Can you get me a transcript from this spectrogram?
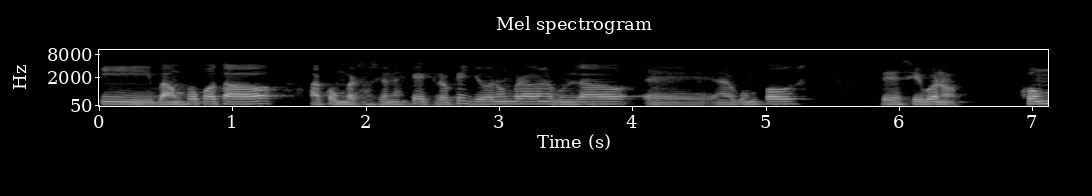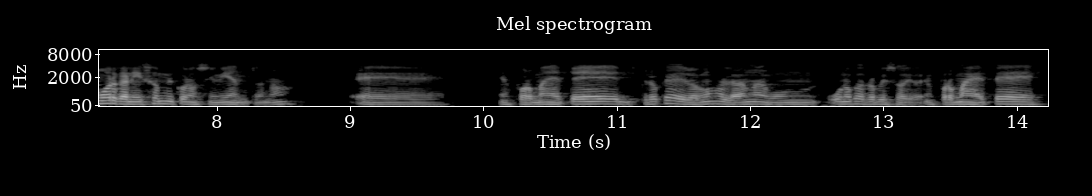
y va un poco atado a conversaciones que creo que yo he nombrado en algún lado, en algún post, de decir, bueno, ¿cómo organizo mi conocimiento, no? En forma de T, creo que lo hemos hablado en algún uno que otro episodio, en forma de T,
